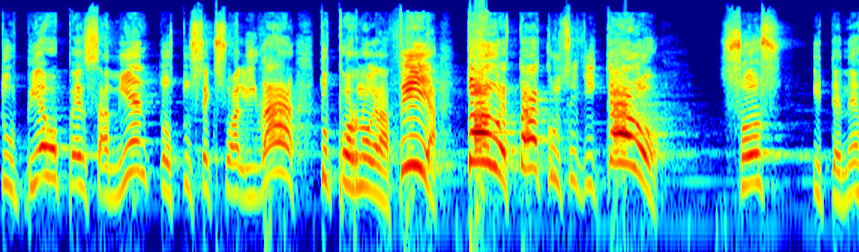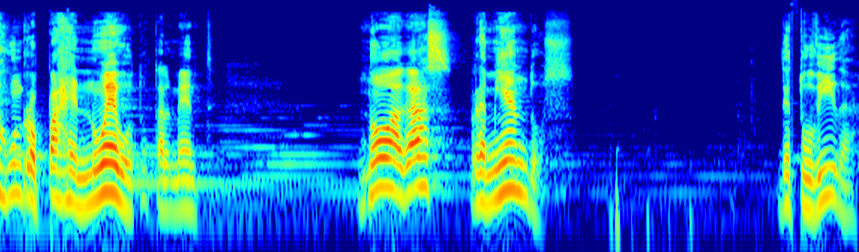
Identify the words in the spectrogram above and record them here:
tus viejos pensamientos, tu sexualidad, tu pornografía, todo está crucificado. Sos y tenés un ropaje nuevo totalmente. No hagas remiendos de tu vida.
